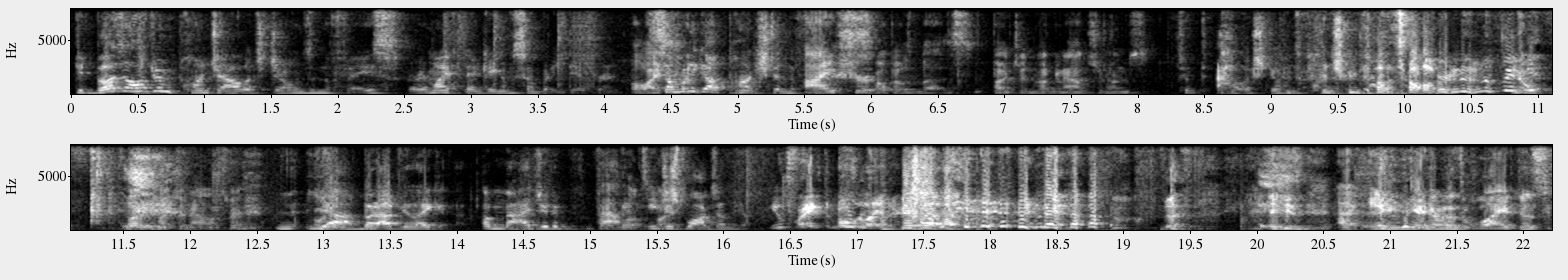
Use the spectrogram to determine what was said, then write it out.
Did Buzz Aldrin punch Alex Jones in the face, or am I thinking of somebody different? Oh, I somebody sure- got punched in the face. I sure hope it was Buzz punching fucking Alex Jones. So Alex Jones punching Buzz Aldrin in the face. No, Buzz punching Alex, right? N- Yeah, but I'd be like, imagine if fucking, he just punch. walks up and goes, "You faked the moon landing." He's uh, eating dinner with his wife, just.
